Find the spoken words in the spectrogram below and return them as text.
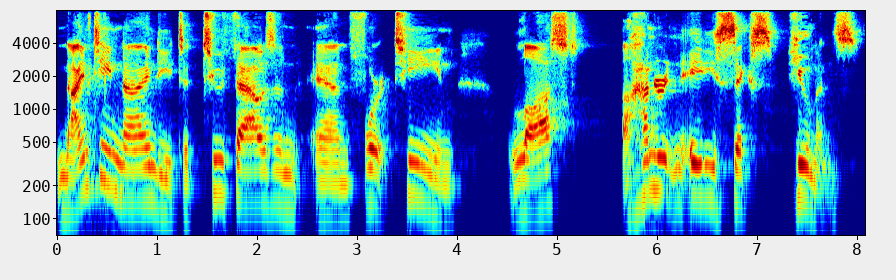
1990 to 2014 lost 186 humans.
